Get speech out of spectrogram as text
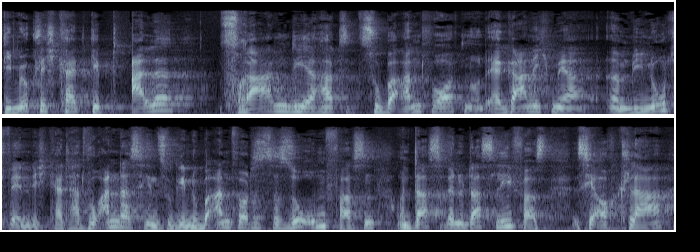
die Möglichkeit gibt, alle Fragen, die er hat, zu beantworten und er gar nicht mehr ähm, die Notwendigkeit hat, woanders hinzugehen. Du beantwortest das so umfassend und das, wenn du das lieferst, ist ja auch klar,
